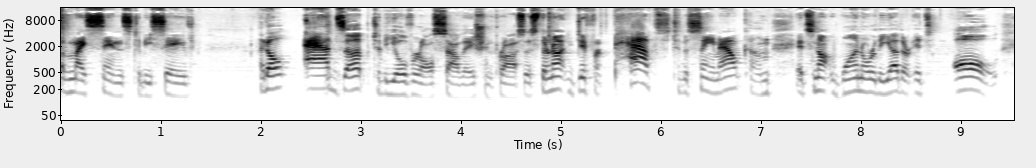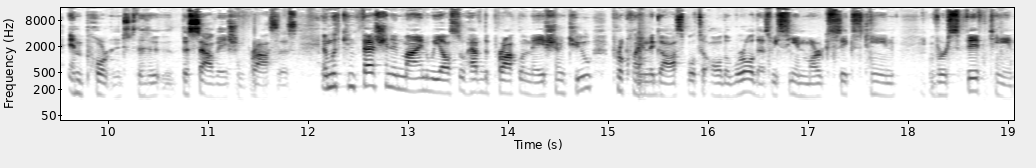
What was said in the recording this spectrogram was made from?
of my sins to be saved it all adds up to the overall salvation process. They're not different paths to the same outcome. It's not one or the other. It's all important to the salvation process. And with confession in mind, we also have the proclamation to proclaim the gospel to all the world, as we see in Mark 16, verse 15.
